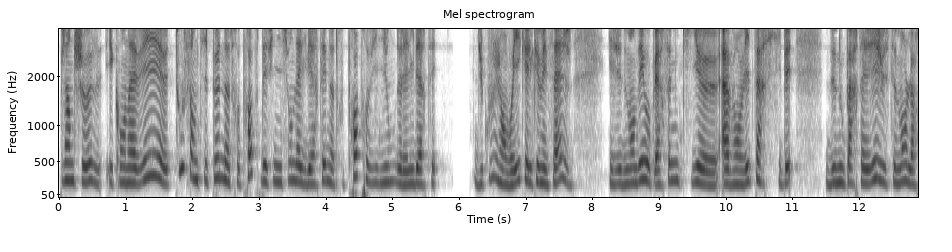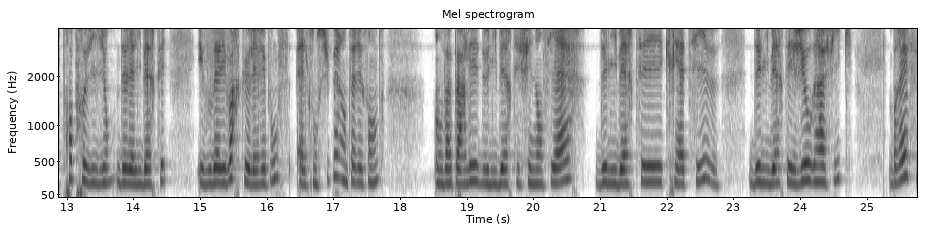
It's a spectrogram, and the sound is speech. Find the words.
plein de choses et qu'on avait euh, tous un petit peu notre propre définition de la liberté, notre propre vision de la liberté. Du coup, j'ai envoyé quelques messages et j'ai demandé aux personnes qui euh, avaient envie de participer de nous partager justement leur propre vision de la liberté. Et vous allez voir que les réponses, elles sont super intéressantes. On va parler de liberté financière, de liberté créative, de liberté géographique, Bref,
